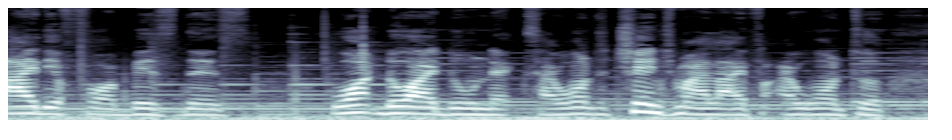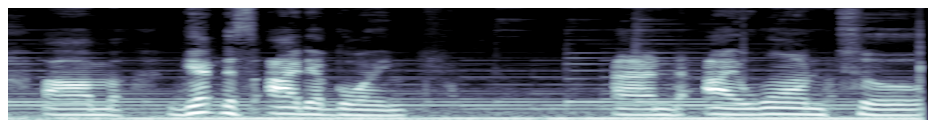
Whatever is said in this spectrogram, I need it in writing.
idea for business. What do I do next? I want to change my life. I want to um, get this idea going and I want to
